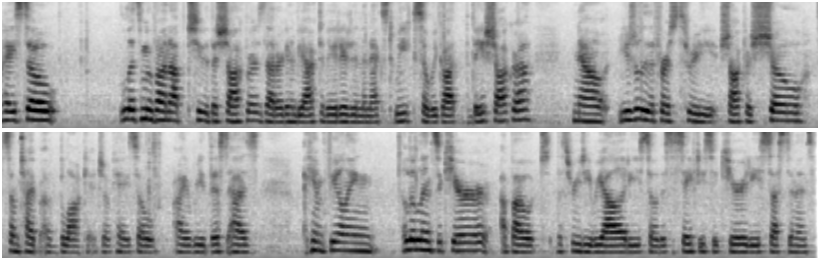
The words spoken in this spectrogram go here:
Okay, so let's move on up to the chakras that are going to be activated in the next week. So we got the base chakra. Now, usually the first three chakras show some type of blockage. Okay, so I read this as him feeling a little insecure about the 3D reality. So this is safety, security, sustenance,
